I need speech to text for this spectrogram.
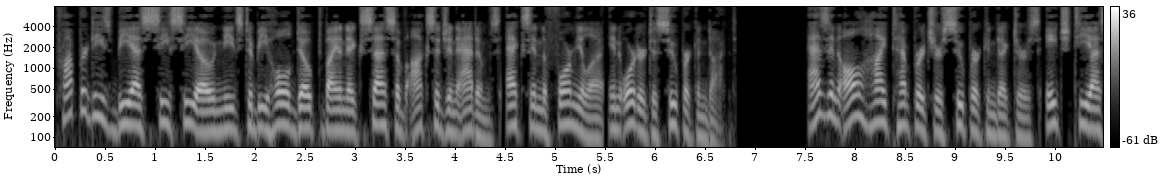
Properties BSCCO needs to be hole doped by an excess of oxygen atoms X in the formula in order to superconduct. As in all high-temperature superconductors HTS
